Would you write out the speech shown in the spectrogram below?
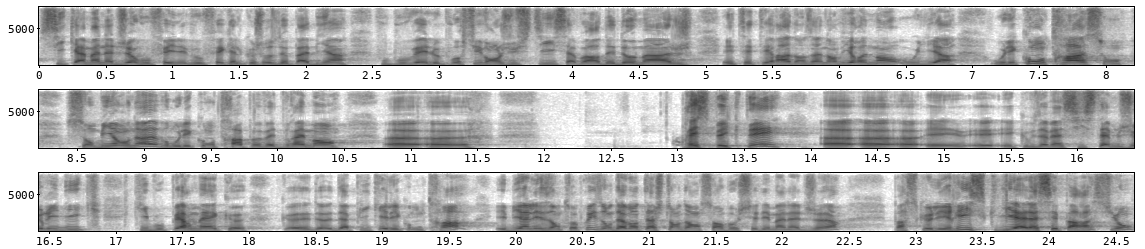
si un manager vous fait, quelque chose de pas bien, vous pouvez le poursuivre en justice, avoir des dommages, etc. Dans un environnement où, il y a, où les contrats sont, mis en œuvre, où les contrats peuvent être vraiment euh, euh, respectés, et, que vous avez un système juridique qui vous permet d'appliquer les contrats, eh bien les entreprises ont davantage tendance à embaucher des managers parce que les risques liés à la séparation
